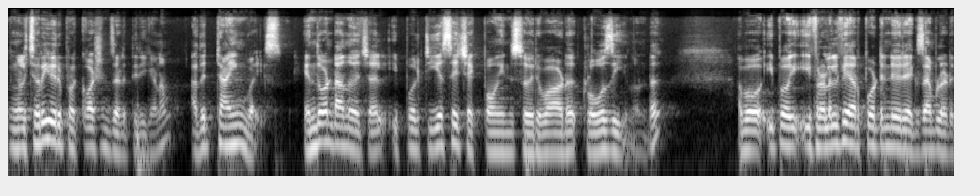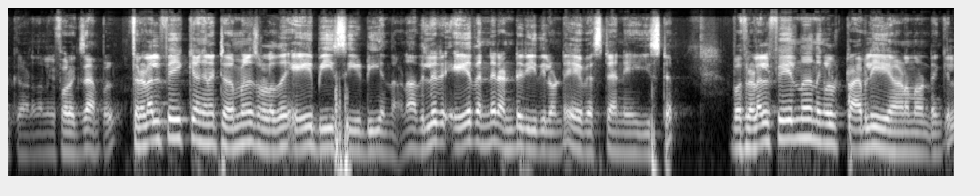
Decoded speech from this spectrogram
നിങ്ങൾ ചെറിയൊരു പ്രിക്കോഷൻസ് എടുത്തിരിക്കണം. അത് ടൈം വൈസ് എന്തുകൊണ്ടാണെന്ന് വെച്ചാൽ ഇപ്പോൾ ടി എസ് എ ചെക്ക് പോയിന്റ്സ് ഒരുപാട് ക്ലോസ് ചെയ്യുന്നുണ്ട്. അപ്പോൾ ഇപ്പോൾ ഈ ഫിലഡൽഫിയ എയർപോർട്ടിന്റെ ഒരു എക്സാമ്പിൾ എടുക്കുകയാണെന്നുണ്ടെങ്കിൽ ഫോർ എക്സാമ്പിൾ ഫിലഡൽഫിയയ്ക്ക് അങ്ങനെ ടെർമിനൽസ് ഉള്ളത് എ ബി സി ഡി എന്നാണ്. അതിൽ എ തന്നെ രണ്ട് രീതിയിലുണ്ട്. A west and A east അപ്പോൾ ഫിലഡൽഫിയയിൽ നിന്ന് നിങ്ങൾ ട്രാവൽ ചെയ്യുകയാണെന്നുണ്ടെങ്കിൽ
